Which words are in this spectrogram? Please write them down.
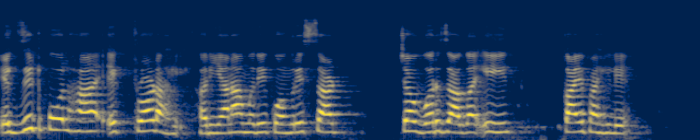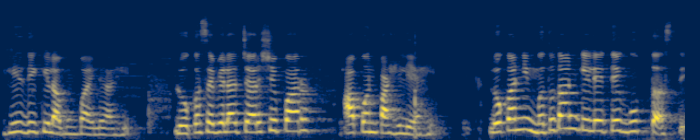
एक्झिट पोल हा एक फ्रॉड आहे. हरियाणामध्ये काँग्रेस साठच्या वर जागा येईल काय पाहिले? हे देखील आपण पाहिले आहे. लोकसभेला चारशे पार आपण पाहिले आहे. लोकांनी मतदान केले ते गुप्त असते.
